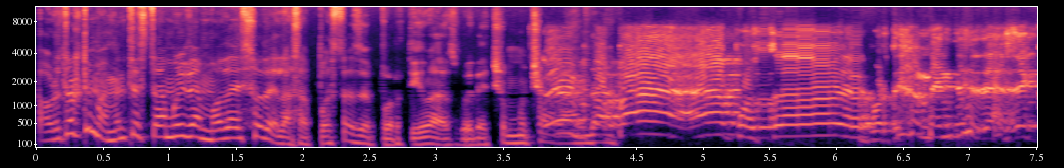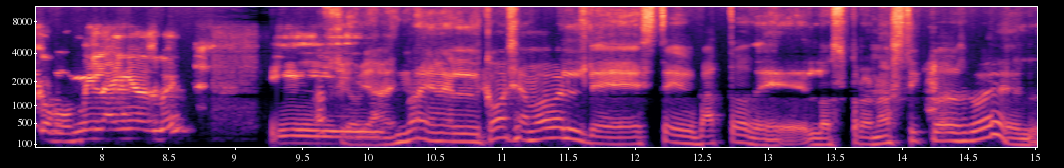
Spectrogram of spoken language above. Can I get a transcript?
Ahorita últimamente está muy de moda eso de las apuestas deportivas, güey. De hecho, mucha Mi papá ha apostado deportivamente desde hace como mil años, güey. Y ah, sí, no, en el, ¿cómo se llamaba el de este vato de los pronósticos, güey? El,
